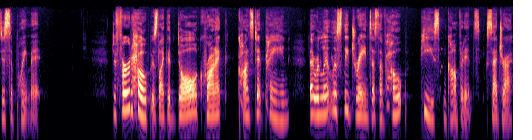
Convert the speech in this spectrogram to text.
disappointment. Deferred hope is like a dull, chronic, constant pain that relentlessly drains us of hope, peace, and confidence, etc.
